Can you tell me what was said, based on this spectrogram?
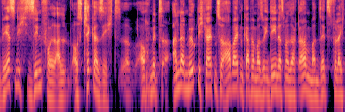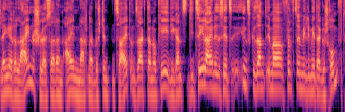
Wäre es nicht sinnvoll, aus Checkersicht, äh, auch mit anderen Möglichkeiten zu arbeiten? Gab ja mal so Ideen, dass man sagt, ah, man setzt vielleicht längere Leinenschlösser dann ein nach einer bestimmten Zeit und sagt dann, okay, die, ganze, die C-Leine ist jetzt insgesamt immer 15 Millimeter geschrumpft,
